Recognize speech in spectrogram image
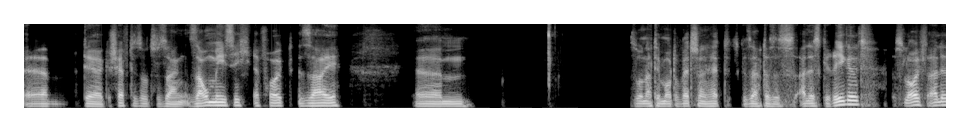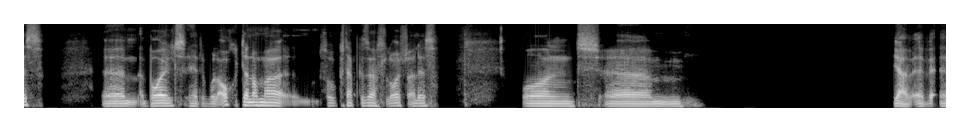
ähm, der Geschäfte sozusagen saumäßig erfolgt sei. Ähm, so nach dem Motto, Wettstein hätte gesagt, das ist alles geregelt, es läuft alles. Ähm, Bold hätte wohl auch dann nochmal so knapp gesagt, läuft alles. Und ähm, ja, äh, äh,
